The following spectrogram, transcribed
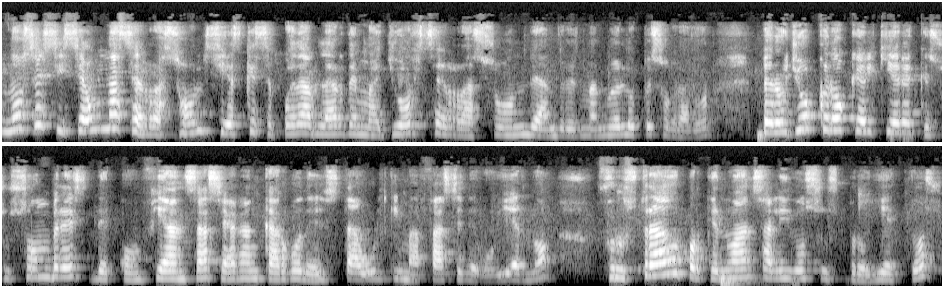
No sé si sea una cerrazón, si es que se puede hablar de mayor cerrazón de Andrés Manuel López Obrador, pero yo creo que él quiere que sus hombres de confianza se hagan cargo de esta última fase de gobierno, frustrado porque no han salido sus proyectos,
